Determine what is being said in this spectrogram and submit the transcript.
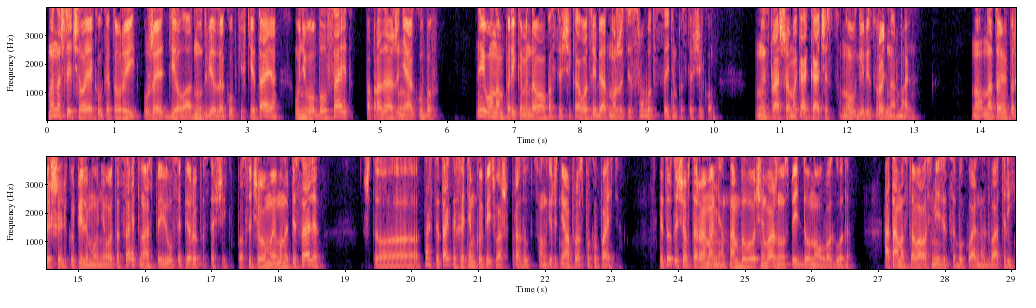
Мы нашли человека, который уже делал одну-две закупки в Китае, у него был сайт по продаже неокубов, и он нам порекомендовал поставщика. Вот, ребят, можете сработать с этим поставщиком. Мы спрашиваем, а как качество? Ну, говорит, вроде нормально. Ну, на том и порешили. Купили мы у него этот сайт, у нас появился первый поставщик. После чего мы ему написали, что так-то, так-то хотим купить вашу продукцию. Он говорит, не вопрос, покупайте. И тут еще второй момент. Нам было очень важно успеть до Нового года. А там оставалось месяца буквально 2-3.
